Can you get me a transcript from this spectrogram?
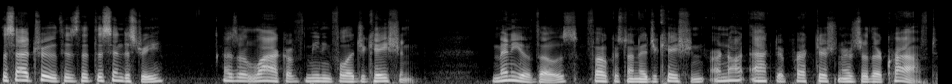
The sad truth is that this industry has a lack of meaningful education. Many of those focused on education are not active practitioners of their craft.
